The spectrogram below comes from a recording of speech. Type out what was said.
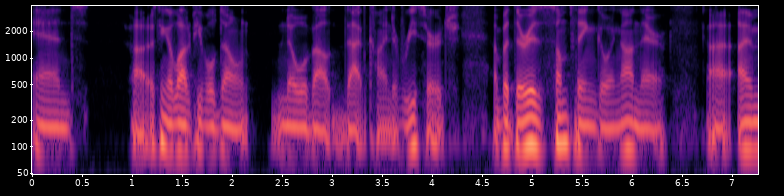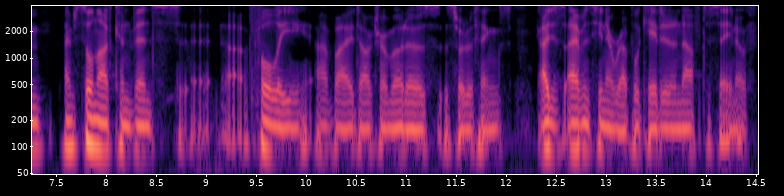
And uh, I think a lot of people don't know about that kind of research, uh, but there is something going on there. Uh, I'm I'm still not convinced uh, fully uh, by Dr. Emoto's sort of things. I just I haven't seen it replicated enough to say you know if,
